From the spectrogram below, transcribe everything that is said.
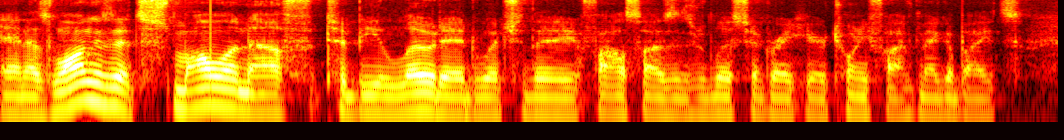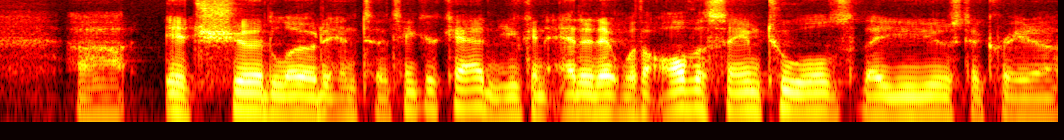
And as long as it's small enough to be loaded, which the file size is listed right here, 25 megabytes, uh, it should load into Tinkercad and you can edit it with all the same tools that you use to create an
